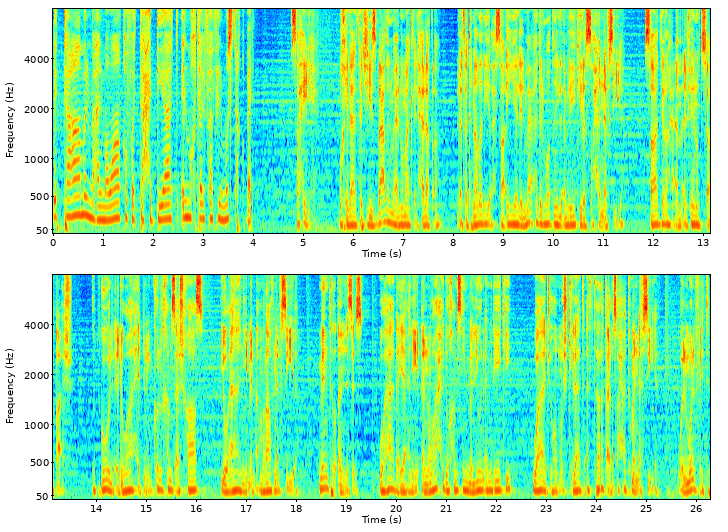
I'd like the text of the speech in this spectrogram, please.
للتعامل مع المواقف والتحديات المختلفة في المستقبل. صحيح. وخلال تجهيز بعض المعلومات للحلقة لفت نظري إحصائية للمعهد الوطني الأمريكي للصحة النفسية صادرة عام 2019 وتقول إن واحد من كل خمس أشخاص يعاني من أمراض نفسية mental illnesses وهذا يعني أن 51 مليون أمريكي واجهوا مشكلات أثرت على صحتهم النفسية. والملفت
